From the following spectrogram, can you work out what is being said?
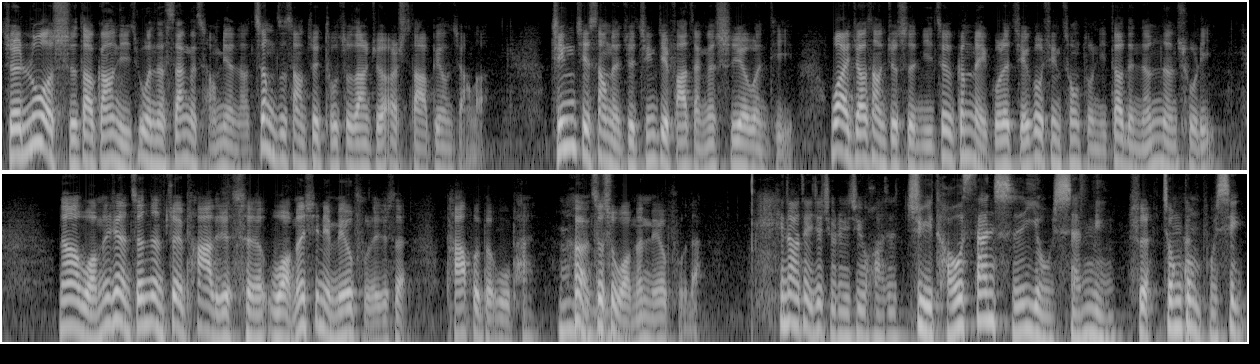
所以落实到刚刚你问的三个层面呢，政治上最突出，当然就是二十大不用讲了。经济上面就经济发展跟失业问题，外交上就是你这个跟美国的结构性冲突，你到底能不能处理？那我们现在真正最怕的就是我们心里没有谱的，就是他会不会误判？这是我们没有谱的。听到这里就觉得一句话是“举头三尺有神明”，是中共不信。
